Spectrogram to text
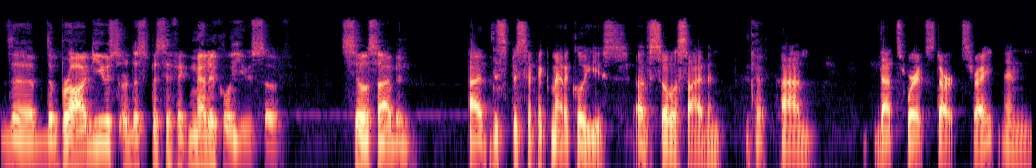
the the broad use or the specific medical use of psilocybin. Uh, the specific medical use of psilocybin. Okay. Um, that's where it starts, right? And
